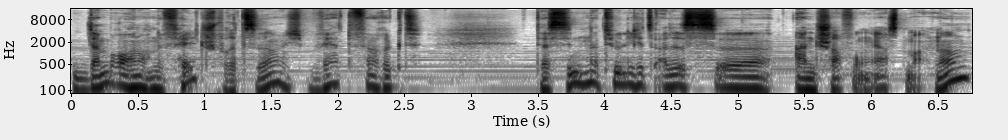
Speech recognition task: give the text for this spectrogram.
Dann brauchen wir noch eine Feldspritze. Ich werde verrückt. Das sind natürlich jetzt alles äh, Anschaffungen erstmal, ne?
